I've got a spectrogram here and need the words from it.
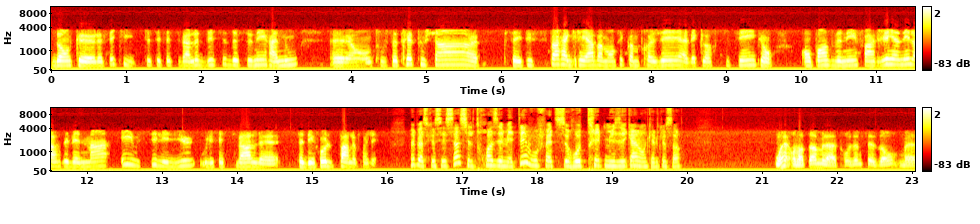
Donc, euh, le fait que ces festivals-là décident de s'unir à nous, euh, on trouve ça très touchant ça a été super agréable à monter comme projet avec leur soutien. Puis on, pense venir faire rayonner leurs événements et aussi les lieux où les festivals euh, se déroulent par le projet. Oui, parce que c'est ça, c'est le troisième été, vous faites ce road trip musical en quelque sorte. Oui, on entame la troisième saison, mais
